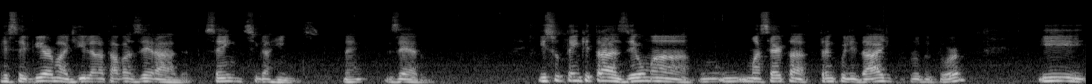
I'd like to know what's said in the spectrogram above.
recebia a armadilha, ela estava zerada, sem cigarrinhos, né? Zero. Isso tem que trazer uma, uma certa tranquilidade para o produtor e,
